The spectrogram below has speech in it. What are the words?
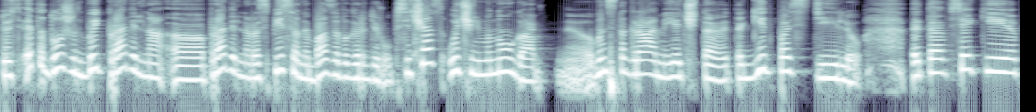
То есть это должен быть правильно, правильно расписанный базовый гардероб. Сейчас очень много в Инстаграме, я читаю, это гид по стилю, это всякие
